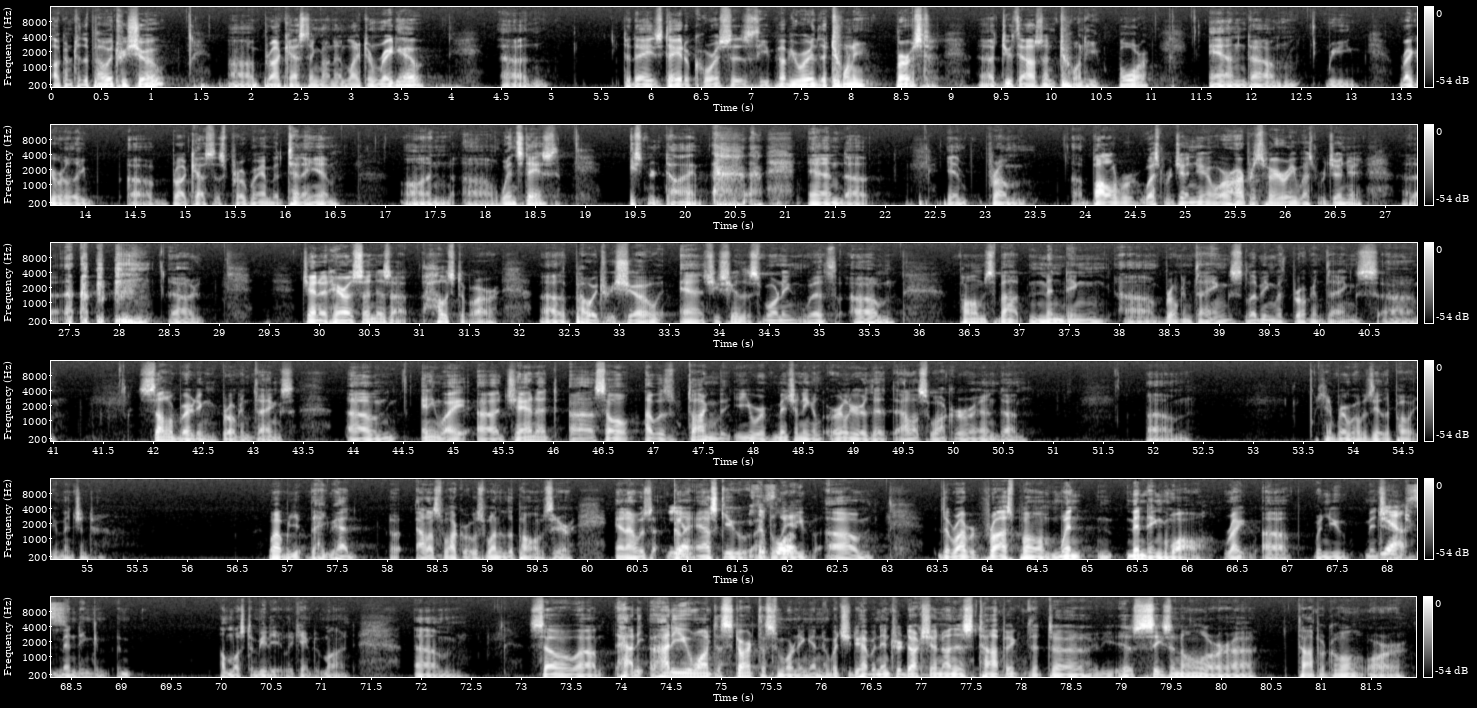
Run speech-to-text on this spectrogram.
Welcome to the Poetry Show, uh, broadcasting on Enlighten Radio. Uh, today's date, of course, is the February the 21st, uh, 2024, and um, we regularly uh, broadcast this program at 10 a.m. on uh, Wednesdays, Eastern Time, and uh, in, from Bolivar, West Virginia, or Harpers Ferry, West Virginia. Uh, uh, Janet Harrison is a host of our uh, poetry show, and she's here this morning with um, poems about mending uh, broken things, living with broken things, um, celebrating broken things. Um, anyway, uh, Janet, uh, so I was talking, you were mentioning earlier that Alice Walker and um, um, I can't remember what was the other poet you mentioned. Well, you had uh, Alice Walker was one of the poems here, and I was going to yeah. ask you, I believe, um, the Robert Frost poem "When Mending Wall," right? Uh, when you mentioned yes. mending, um, almost immediately came to mind. Um, so, um, how do you, how do you want to start this morning? And what should you have an introduction on this topic that uh, is seasonal or uh, topical or?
